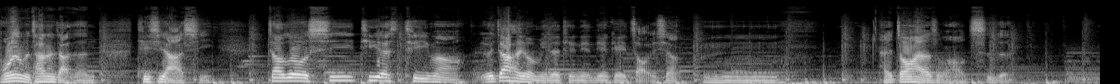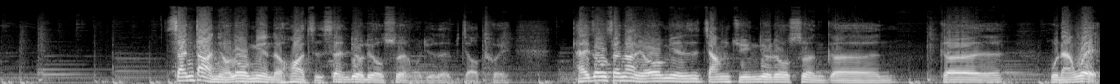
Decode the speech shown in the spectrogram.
我为什么差点讲成 T C R C，叫做 C T S T 吗？有一家很有名的甜点店可以找一下。嗯，台中还有什么好吃的？三大牛肉面的话，只剩六六顺，我觉得比较推。台中三大牛肉面是将军、六六顺跟跟湖南味。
